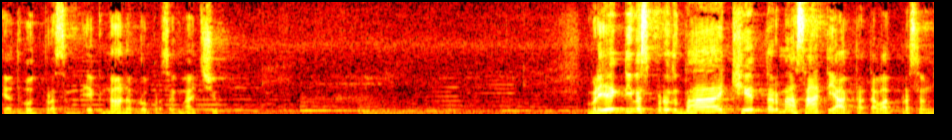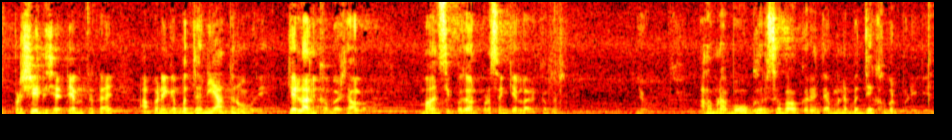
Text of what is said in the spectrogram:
એ અદ્ભુત પ્રસંગ. એક નાનકડો પ્રસંગ વાંચ્યું. વળી એક દિવસ પ્રભુભાઈ ખેતરમાં સાંતી આગતા હતા. વાત પ્રસંગ પ્રસિદ્ધ છે. તેમ થતા આપણને કે બધાને યાદ ન હોય. કેટલાને ખબર છે? હાલો. માનસી પૂજાનો પ્રસંગ કેટલાને ખબર જો. હમણાં બહુ ઘર સ્વભાવ કરે ત્યાં મને બધી ખબર પડી ગઈ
